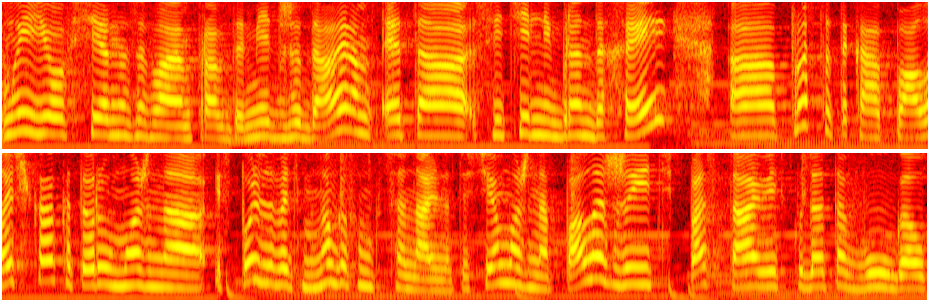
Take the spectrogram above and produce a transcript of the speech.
мы ее все называем, правда, медь джедая. Это светильник бренда Hey, А, просто такая палочка, которую можно использовать многофункционально, то есть ее можно положить, поставить куда-то в угол,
